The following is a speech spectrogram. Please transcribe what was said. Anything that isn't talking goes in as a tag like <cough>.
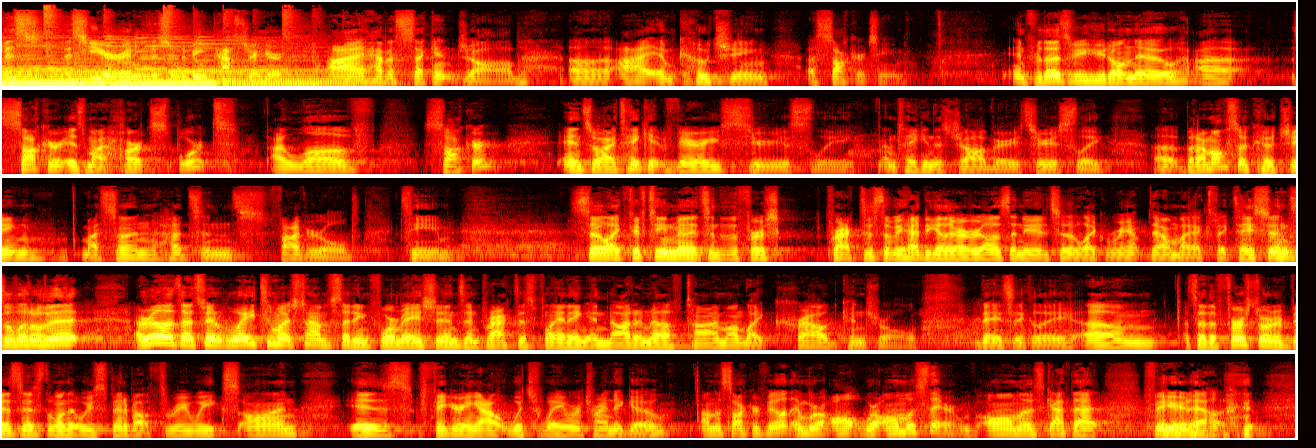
this, this year, in addition to being pastor here, I have a second job. Uh, I am coaching a soccer team. And for those of you who don't know, uh, soccer is my heart sport. I love soccer. And so I take it very seriously. I'm taking this job very seriously. Uh, but I'm also coaching my son Hudson's five year old team. So, like 15 minutes into the first practice that we had together, I realized I needed to like ramp down my expectations <laughs> a little bit. I realized I spent way too much time studying formations and practice planning and not enough time on like crowd control, basically. Um, so the first order of business, the one that we've spent about three weeks on, is figuring out which way we're trying to go on the soccer field, and we're all, we're almost there. We've almost got that <laughs> figured out.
